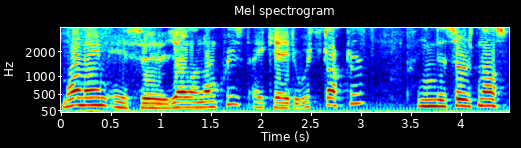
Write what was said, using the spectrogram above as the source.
My name is uh, Göran Lundqvist aka the Witch Doctor in the ServiceNow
